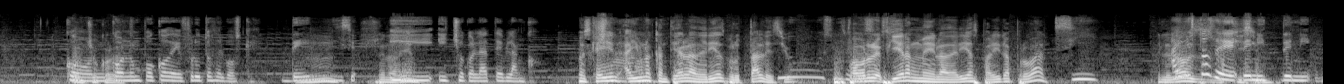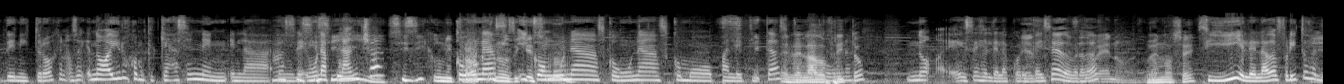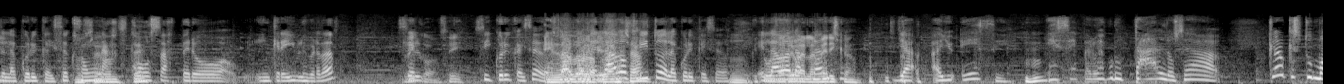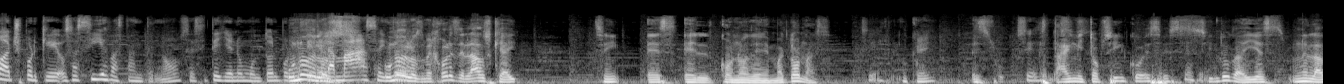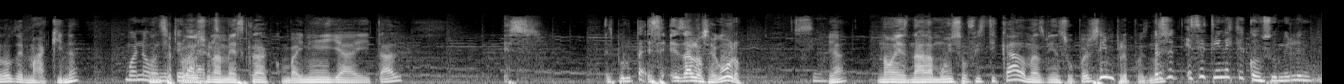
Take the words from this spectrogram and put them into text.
Con con, chocolate. con un poco de frutos del bosque. Delicioso. suena bien. y, y chocolate blanco. Pues que hay, hay una cantidad de heladerías brutales. Yo- No, por es favor, delicioso. refiéranme heladerías para ir a probar. Sí. Hay es estos de, de, de ni- de nitrógeno. O sea, no, hay unos como que, que hacen en, en la, Ah, en, sí, en sí, una sí. plancha. Sí, sí, con Con nitrógeno. unas, no y con unas, con unas como paletitas. ¿El como helado una- frito? No, ese es el de la Cuero y Es- Caicedo, es ¿verdad? Bueno, es No, bueno. no sé. Sí, el helado frito es el de la Cuero y Caicedo, que No son unas cosas, pero increíbles, ¿verdad? Sí, el- Rico, sí. Sí, Cuero y Caicedo. Helado Estamos a la el helado plancha. frito de la Cuero y Caicedo. Mm. poquito Helado a más la arriba de la plancha. Ya, hay ese. Ese, pero es brutal, o sea, claro que es too much porque, o sea, sí es bastante, ¿no? O sea, sí te llena un montón porque Uno de tiene los, la masa y uno todo. de los mejores helados que hay, sí, es el cono de McDonald's. Sí. Ok. Es, Sí, es está en mi top 5, ese es, Sí, es sin duda. Y es un helado de máquina, Bueno, donde se produce una mezcla con vainilla y tal. Es, es brutal, es, es a lo seguro, Sí. ¿ya? No es nada muy sofisticado, más bien súper simple, pues, ¿no? Pero eso- ese tienes que consumirlo en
